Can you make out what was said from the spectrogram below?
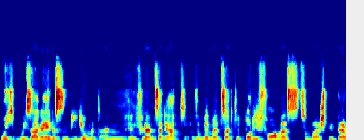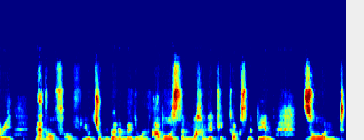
wo ich, wo ich sage, hey, das ist ein Video mit einem Influencer, der hat, also wenn man jetzt sagt, Body Formers zum Beispiel, Barry, der hat mhm. auf, auf YouTube über eine Million Abos, dann machen wir TikToks mit dem so und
